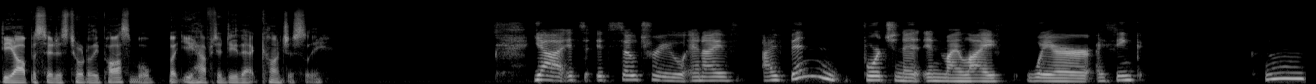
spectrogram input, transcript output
the opposite is totally possible but you have to do that consciously. Yeah it's it's so true. And i've i've been fortunate in my life where i think mm,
